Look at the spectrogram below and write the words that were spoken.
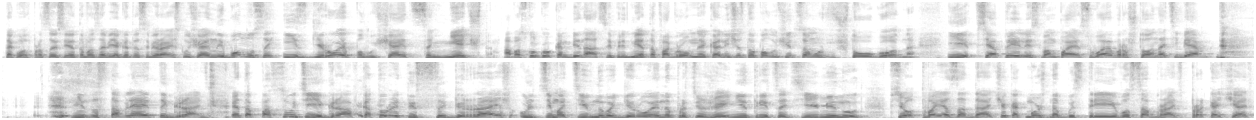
Так вот, в процессе этого забега ты собираешь случайные бонусы и из героя получается нечто. А поскольку комбинаций предметов огромное количество, получится может что угодно. И вся прелесть Vampire Survivor, что она тебя не заставляет играть. Это по сути игра, в которой ты собираешь ультимативного героя на протяжении 30 минут. Все, твоя задача как можно быстрее его собрать, прокачать,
